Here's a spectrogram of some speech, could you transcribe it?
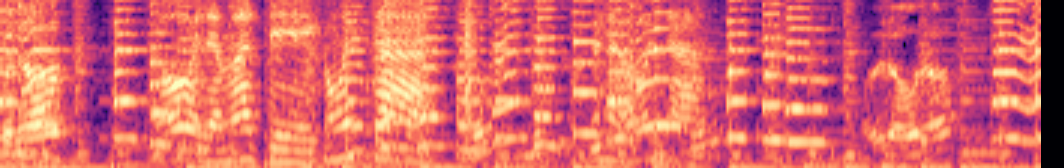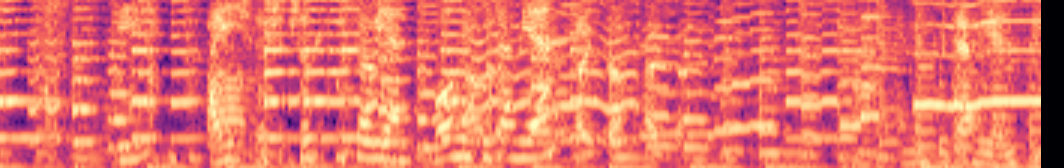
Buenas. Hola Mate, ¿cómo estás? Hola, hola. A ver ahora. Ahí yo, yo- yo te escucho bien. ¿Vos me escuchas bien? Ahí está, ahí está. Ah, me escuchas bien, sí.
